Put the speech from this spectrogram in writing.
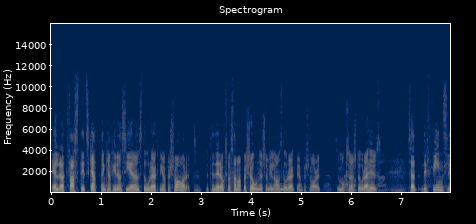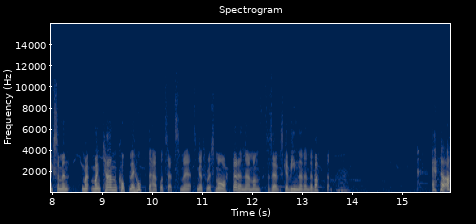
Eller att fastighetsskatten kan finansiera en stor ökning av försvaret. Det tenderar också att vara samma personer som vill ha en stor ökning av försvaret som också har stora hus. Så att det finns liksom en, man, man, kan koppla ihop det här på ett sätt som, är, som jag tror är smartare när man så säga, ska vinna den debatten. Ja.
